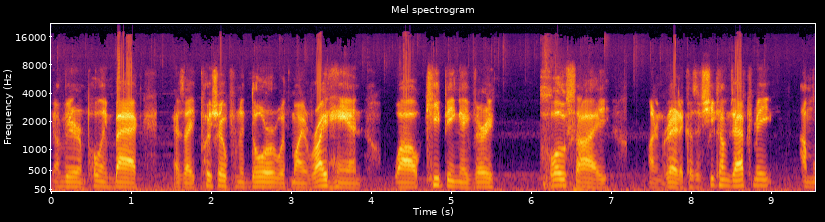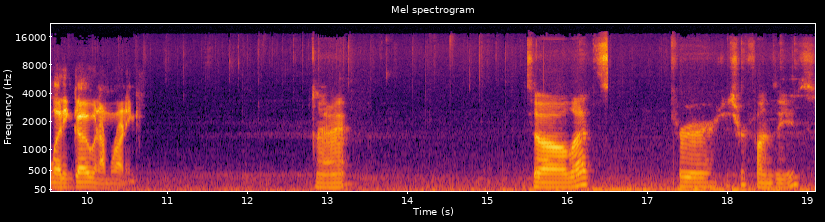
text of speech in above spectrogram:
Veer and pull him back as I push open the door with my right hand while keeping a very close eye on Greta because if she comes after me I'm letting go and I'm running. All right. So let's for just for funsies.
